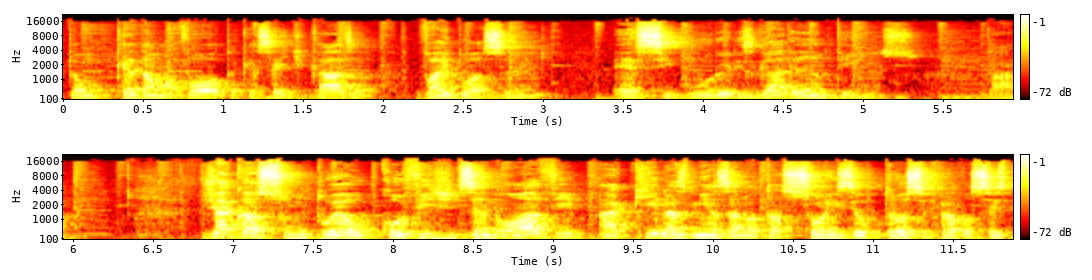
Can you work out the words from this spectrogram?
Então, quer dar uma volta, quer sair de casa, vai doar sangue. É seguro, eles garantem isso, tá? Já que o assunto é o Covid-19, aqui nas minhas anotações eu trouxe para vocês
